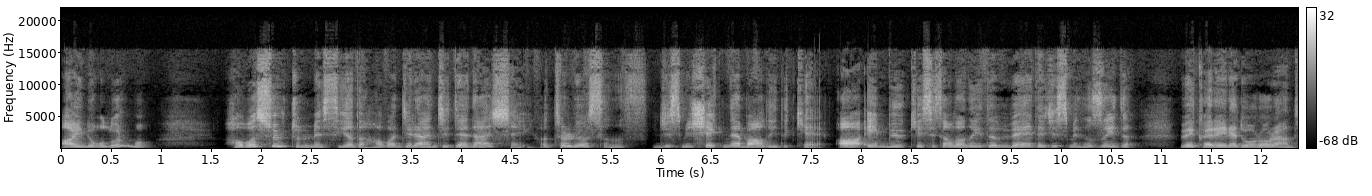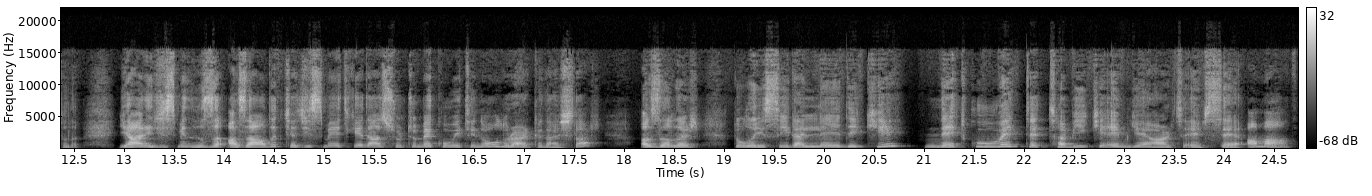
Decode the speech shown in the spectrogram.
Aynı olur mu? Hava sürtünmesi ya da hava direnci denen şey hatırlıyorsanız cismin şekline bağlıydı K. A en büyük kesit alanıydı. V de cismin hızıydı. V kare ile doğru orantılı. Yani cismin hızı azaldıkça cisme etki eden sürtünme kuvveti ne olur arkadaşlar? Azalır. Dolayısıyla L'deki net kuvvet de tabii ki mg artı fs ama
